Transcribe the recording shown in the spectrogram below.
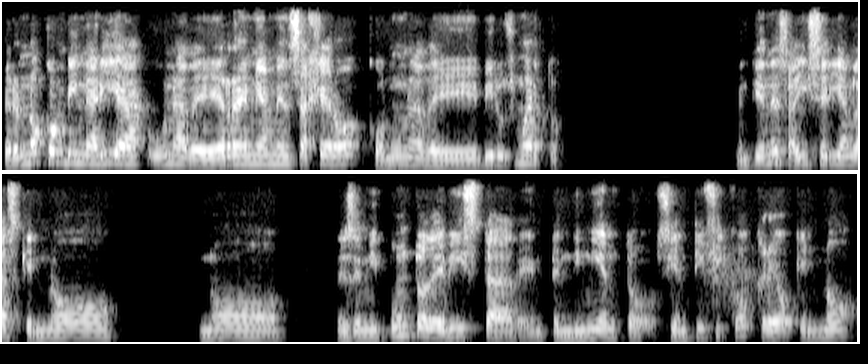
Pero no combinaría una de RNA mensajero con una de virus muerto. ¿Me entiendes? Ahí serían las que no, no, desde mi punto de vista de entendimiento científico, creo que no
